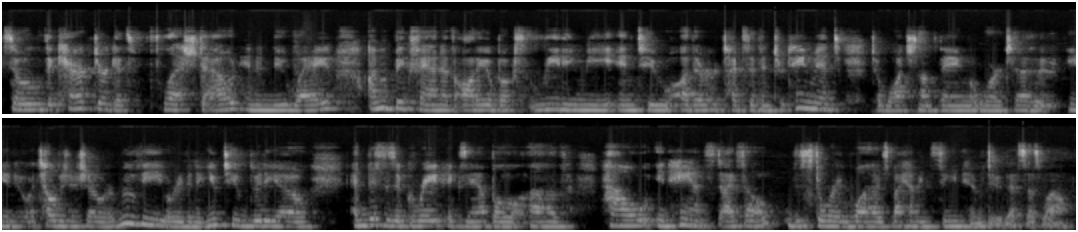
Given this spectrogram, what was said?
So the character gets fleshed out in a new way. I'm a big fan of audiobooks leading me into other types of entertainment, to watch something or to, you know, a television show or a movie or even a YouTube video. And this is a great example of how enhanced I felt the story was by having seen him do this as well.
